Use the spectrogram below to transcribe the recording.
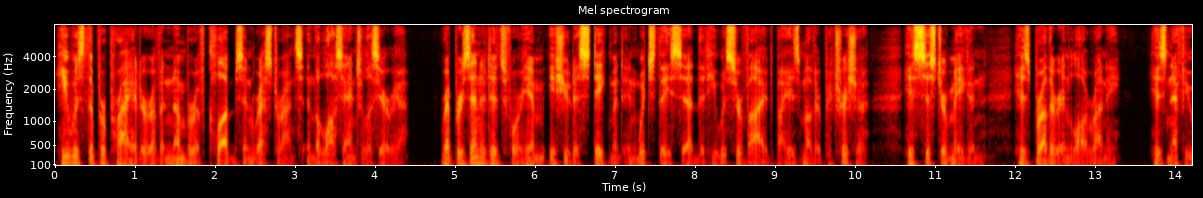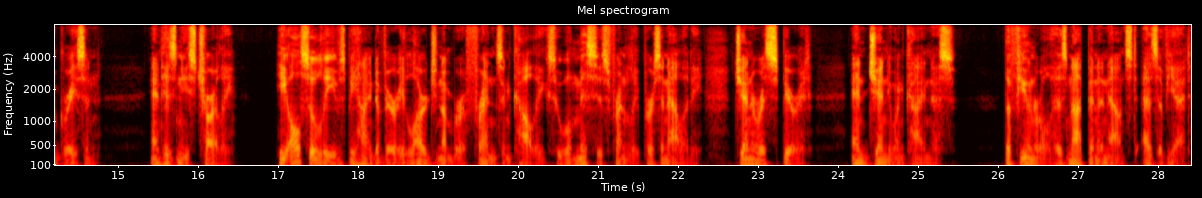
he was the proprietor of a number of clubs and restaurants in the Los Angeles area. Representatives for him issued a statement in which they said that he was survived by his mother Patricia, his sister Megan, his brother-in-law Ronnie, his nephew Grayson, and his niece Charlie. He also leaves behind a very large number of friends and colleagues who will miss his friendly personality, generous spirit, and genuine kindness. The funeral has not been announced as of yet.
